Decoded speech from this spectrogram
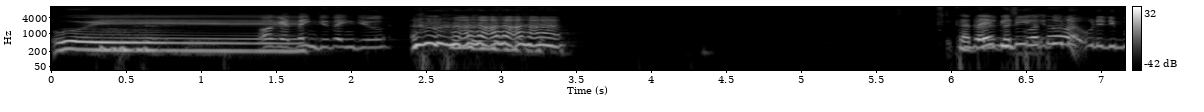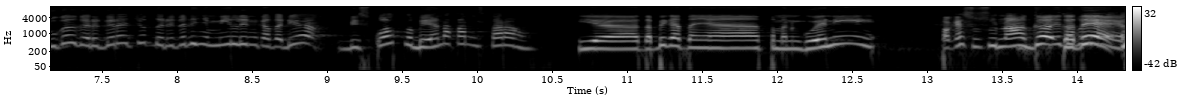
Wih. Oke, thank you, thank you. Katanya biskuat itu tuh udah, udah dibuka gara-gara cut dari tadi nyemilin kata dia biskuat lebih enak kan sekarang. Iya, tapi katanya teman gue nih Pakai susu naga itu Katanya- ya.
